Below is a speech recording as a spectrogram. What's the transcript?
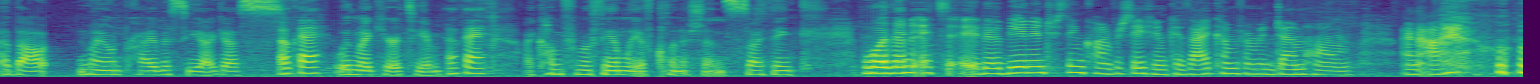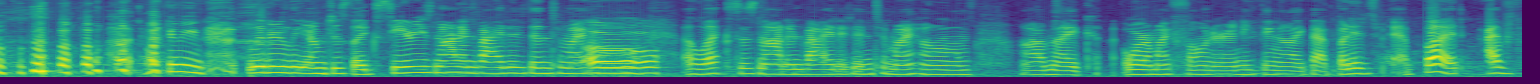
about my own privacy, I guess. Okay. With my care team. Okay. I come from a family of clinicians, so I think. Well, then it's it'll be an interesting conversation because I come from a dumb home, and I. I mean, literally, I'm just like Siri's not invited into my home. Oh. Alexa's not invited into my home. I'm like, or my phone or anything like that. But it's but I've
